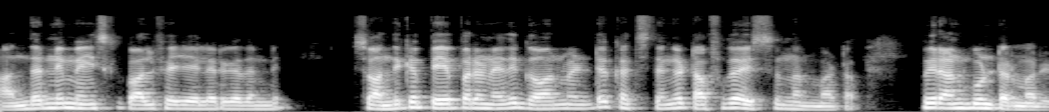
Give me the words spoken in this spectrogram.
అందరినీ మెయిన్స్కి క్వాలిఫై చేయలేరు కదండి. సో అందుకే పేపర్ అనేది గవర్నమెంట్ ఖచ్చితంగా టఫ్గా ఇస్తుంది అనమాట మీరు అనుకుంటారు మరి.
